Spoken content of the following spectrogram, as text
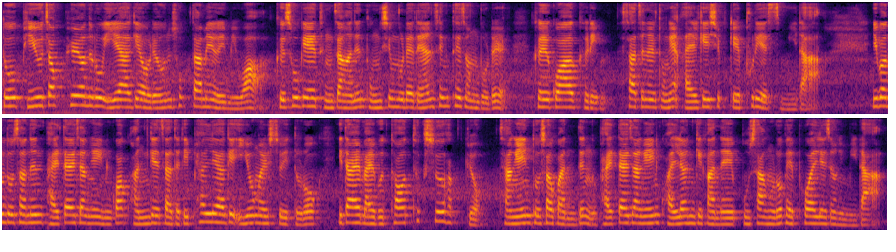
또 비유적 표현으로 이해하기 어려운 속담의 의미와 그 속에 등장하는 동식물에 대한 생태 정보를 글과 그림, 사진을 통해 알기 쉽게 풀이했습니다. 이번 도서는 발달장애인과 관계자들이 편리하게 이용할 수 있도록 이달 말부터 특수학교, 장애인 도서관 등 발달장애인 관련 기관에 무상으로 배포할 예정입니다.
